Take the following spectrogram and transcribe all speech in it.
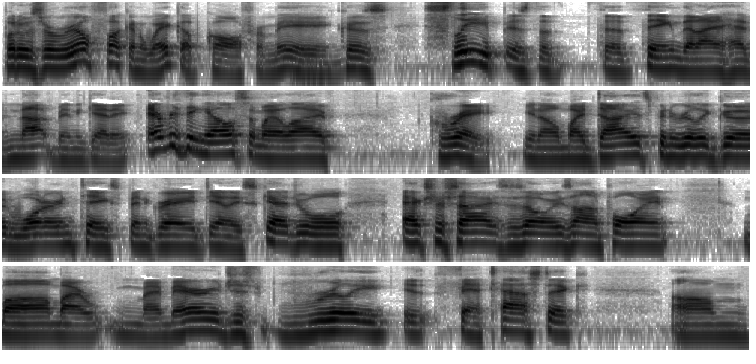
But it was a real fucking wake up call for me because sleep is the, the thing that I had not been getting. Everything else in my life, great. You know, my diet's been really good, water intake's been great, daily schedule, exercise is always on point. My, my, my marriage is really is fantastic. Um,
